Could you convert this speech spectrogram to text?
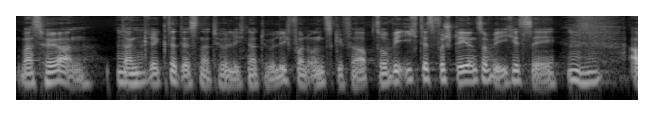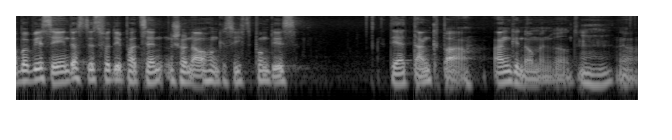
was hören, dann mhm. kriegt er das natürlich, natürlich von uns gefärbt, so wie ich das verstehe und so wie ich es sehe. Mhm. Aber wir sehen, dass das für die Patienten schon auch ein Gesichtspunkt ist, der dankbar angenommen wird. Mhm. Ja.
